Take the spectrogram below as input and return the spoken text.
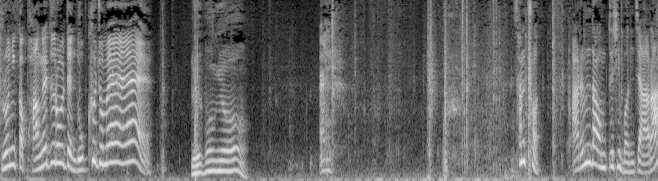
그러니까 방에 들어올 땐 노크 좀 해. 내 방이야. 에이. 삼촌, 아름다움 뜻이 뭔지 알아?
